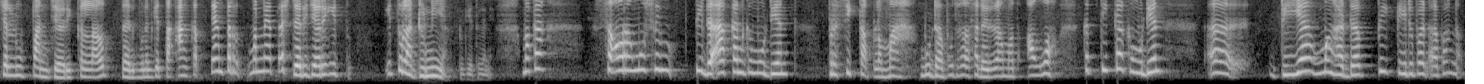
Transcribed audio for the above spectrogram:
celupan jari ke laut dan kemudian kita angkat yang ter, menetes dari jari itu. Itulah dunia begitu kan. Maka seorang muslim tidak akan kemudian bersikap lemah, mudah putus asa dari rahmat Allah ketika kemudian uh, dia menghadapi kehidupan apa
